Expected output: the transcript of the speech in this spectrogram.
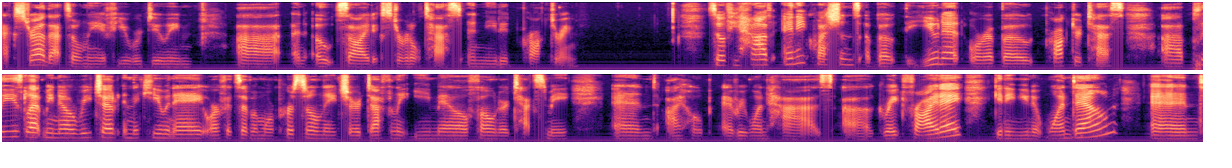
extra. That's only if you were doing uh, an outside external test and needed proctoring. So if you have any questions about the unit or about proctor tests, uh, please let me know. Reach out in the Q&A or if it's of a more personal nature, definitely email, phone, or text me. And I hope everyone has a great Friday getting Unit 1 down and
